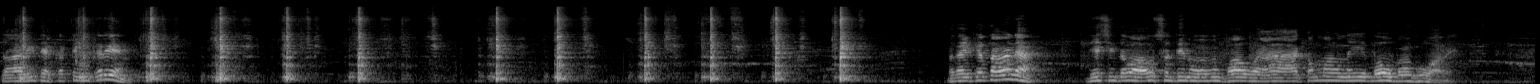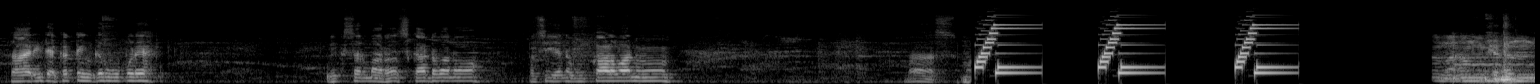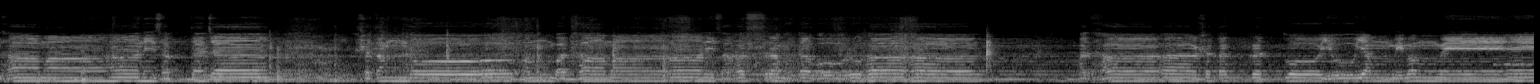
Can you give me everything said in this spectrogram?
તો આ રીતે કટિંગ કરીને બધા કહેતા હોય ને, દેશી દવા ઔષધિનો હું ભાવ હોય આ કમળ કમળને એ બહુ મોંઘું આવે. તો આ રીતે કટિંગ કરવું પડે. મિક્સરમાં રસ કાઢવાનો, પછી એને ઉકાળવાનું. બસ. મહમ ધામાની સપ્ત सप्त च शतं वो अम्बधामानि सहस्रमुतवोरुहाः। अधा शतक्रत्वो यूयं मिमं मे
